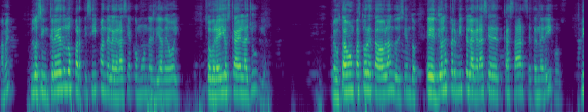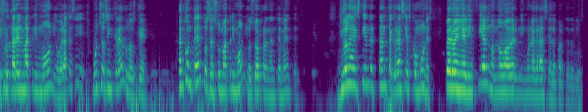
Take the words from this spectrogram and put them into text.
Amén. Los incrédulos participan de la gracia común del día de hoy. Sobre ellos cae la lluvia. Me gustaba un pastor que estaba hablando diciendo, eh, Dios les permite la gracia de casarse, tener hijos, disfrutar el matrimonio, ¿verdad que sí? Muchos incrédulos que están contentos en su matrimonio, sorprendentemente. Dios les extiende tantas gracias comunes, pero en el infierno no va a haber ninguna gracia de parte de Dios.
